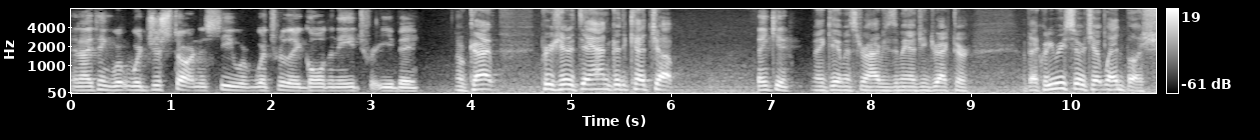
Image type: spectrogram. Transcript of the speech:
And I think we're just starting to see what's really a golden age for EV. Okay. Appreciate it, Dan. Good to catch up. Thank you. Thank you, Mr. Ives. He's the managing director of equity research at Wedbush.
